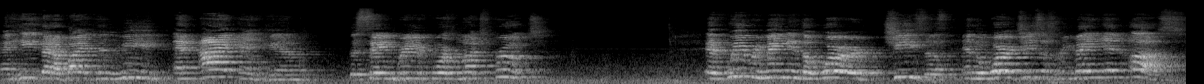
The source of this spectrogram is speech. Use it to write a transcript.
and he that abideth in me, and I in him, the same bringeth forth much fruit. If we remain in the Word, Jesus, and the Word Jesus remain in us,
